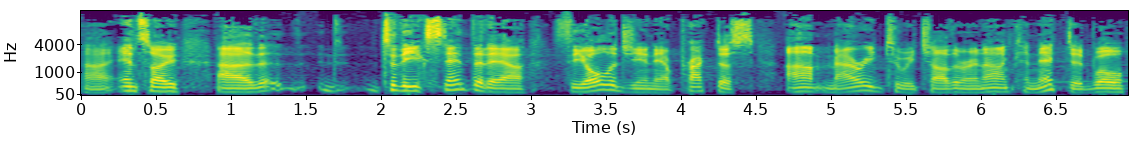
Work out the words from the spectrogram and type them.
Uh, and so, uh, to the extent that our theology and our practice aren't married to each other and aren't connected, well,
